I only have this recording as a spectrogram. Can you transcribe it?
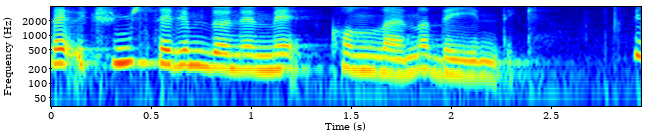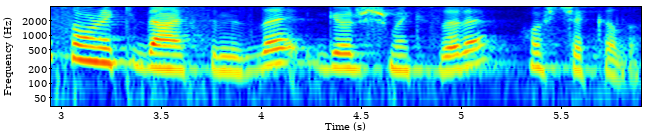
ve 3. Selim dönemi konularına değindik. Bir sonraki dersimizde görüşmek üzere, hoşçakalın.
